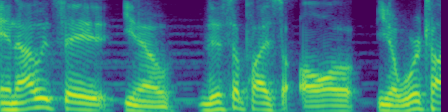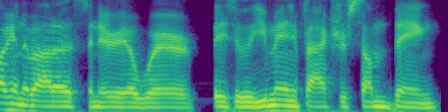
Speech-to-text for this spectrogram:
and I would say, you know, this applies to all, you know, we're talking about a scenario where basically you manufacture something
